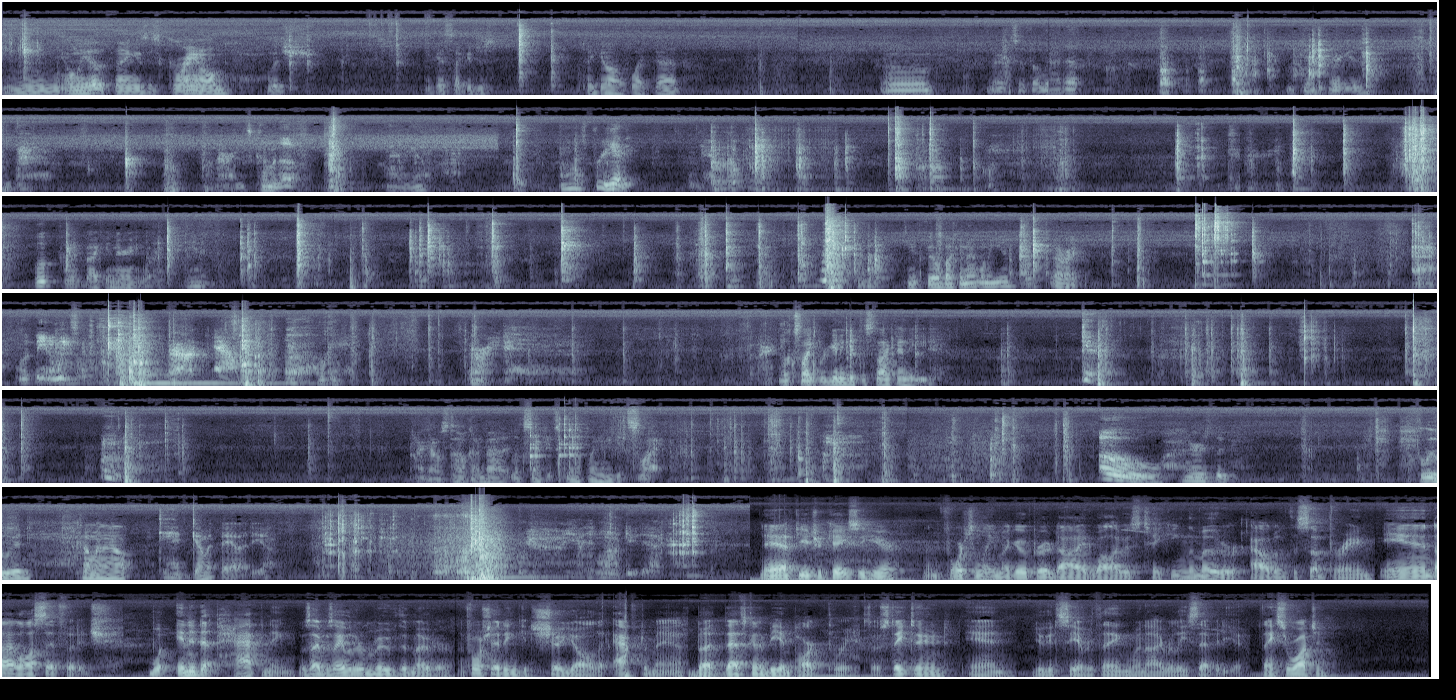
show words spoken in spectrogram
And then the only other thing is this ground, which I guess I could just take it off like that. Um, alright, so if I lift it up. Okay, there it goes. Alright, it's coming up. There we go. Oh, it's pretty heavy. Whoop, went back in there anyway. Damn it. It fell back in that one again? Alright. Quit being a weasel. Ah, ow. Okay. Alright. Alright, looks like we're gonna get the slack I need. Like I was talking about, it looks like it's definitely gonna get slack. Oh, there's the fluid coming out. Dadgummit, bad idea. Yeah, I didn't want to do that. Yeah, future Casey here. Unfortunately, my GoPro died while I was taking the motor out of the subframe, and I lost that footage. What ended up happening was I was able to remove the motor. Unfortunately, I didn't get to show you all the aftermath, but that's going to be in part three. So stay tuned, and you'll get to see everything when I release that video. Thanks for watching.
